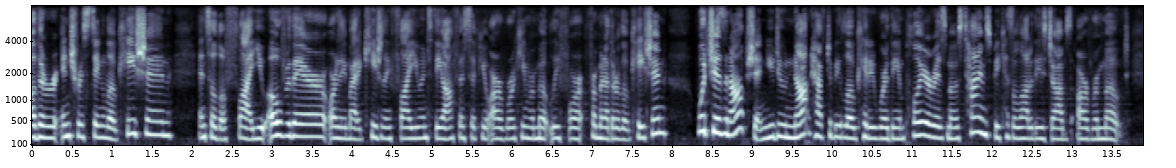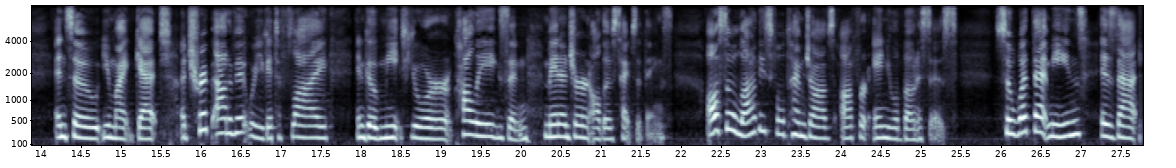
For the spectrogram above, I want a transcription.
other interesting location. And so they'll fly you over there, or they might occasionally fly you into the office if you are working remotely for, from another location, which is an option. You do not have to be located where the employer is most times because a lot of these jobs are remote. And so you might get a trip out of it where you get to fly and go meet your colleagues and manager and all those types of things. Also, a lot of these full time jobs offer annual bonuses. So, what that means is that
